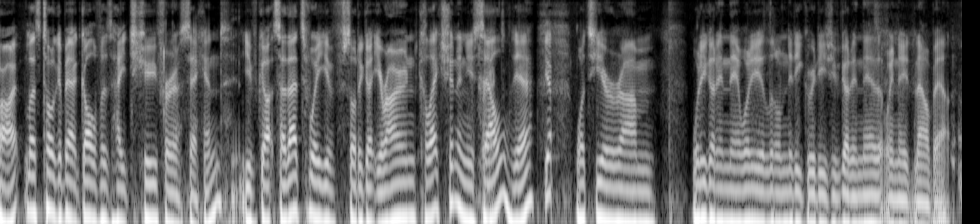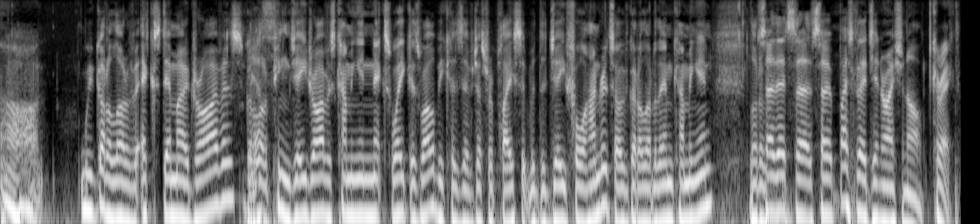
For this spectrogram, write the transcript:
All right, let's talk about Golfers HQ for a second. You've got so that's where you've sort of got your own collection and you sell, yeah. Yep. What's your um? What do you got in there? What are your little nitty gritties you've got in there that we need to know about? Oh, we've got a lot of ex demo drivers. We've got a lot of Ping G drivers coming in next week as well because they've just replaced it with the G400. So we've got a lot of them coming in. A lot of So that's uh, so basically a generation old. correct.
